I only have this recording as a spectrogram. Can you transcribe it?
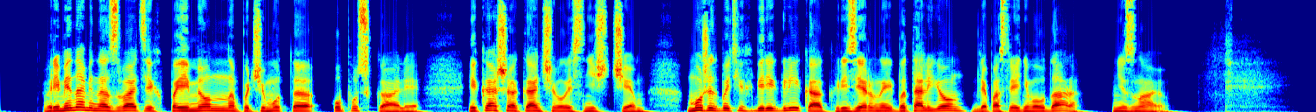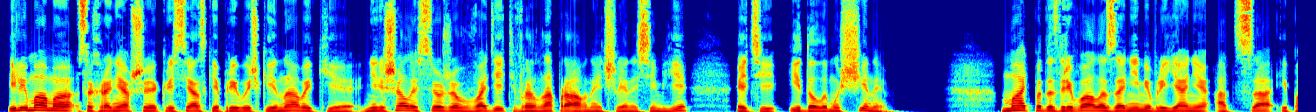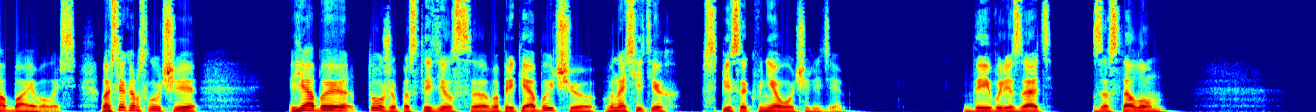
Временами назвать их поименно почему-то упускали, и каша оканчивалась ни с чем. Может быть, их берегли как резервный батальон для последнего удара? Не знаю. Или мама, сохранявшая крестьянские привычки и навыки, не решалась все же вводить в равноправные члены семьи эти идолы-мужчины? Мать подозревала за ними влияние отца и побаивалась. Во всяком случае, я бы тоже постыдился, вопреки обычаю, выносить их в список вне очереди да и вылезать за столом.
